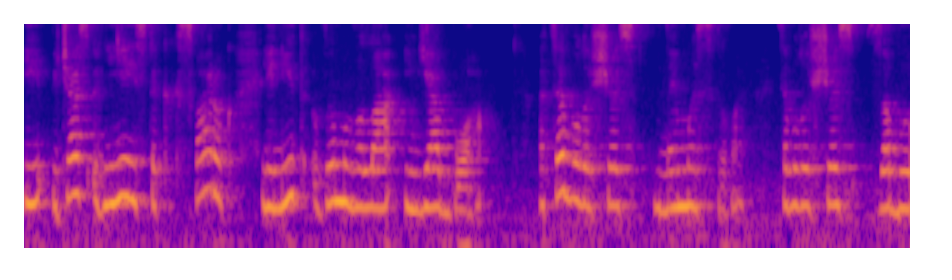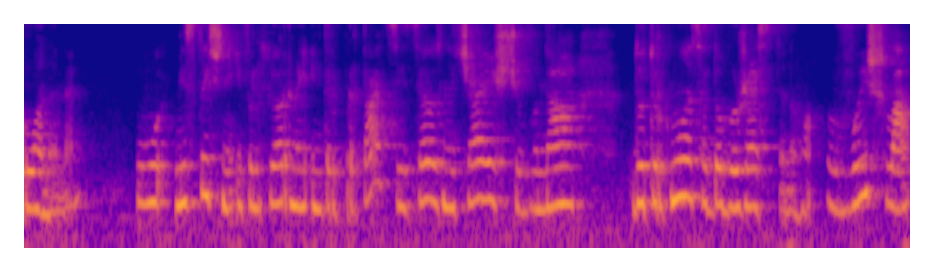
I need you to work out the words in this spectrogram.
І під час однієї з таких сварок Ліліт вимовила ім'я Бога. А це було щось немисливе, це було щось заборонене. У містичній і фольклорній інтерпретації це означає, що вона доторкнулася до божественного, вийшла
